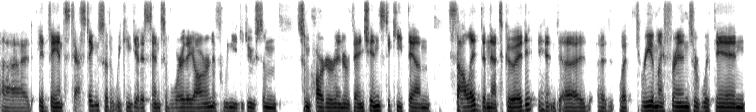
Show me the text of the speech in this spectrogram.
uh, advanced testing so that we can get a sense of where they are and if we need to do some some harder interventions to keep them solid then that's good and uh, uh, what three of my friends are within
